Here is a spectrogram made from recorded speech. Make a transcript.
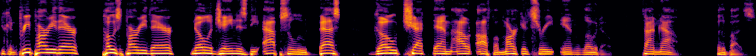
You can pre party there, post party there. Nola Jane is the absolute best. Go check them out off of Market Street in Lodo. Time now for the buzz.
